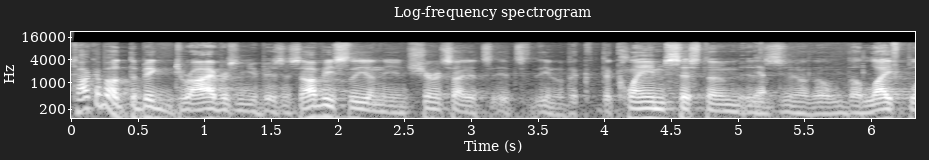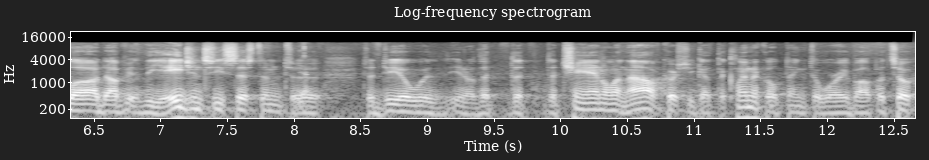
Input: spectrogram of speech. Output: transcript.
talk about the big drivers in your business. Obviously, on the insurance side, it's it's you know the the claim system is yep. you know the the lifeblood of the agency system to. Yep to deal with you know the, the, the, channel and now of course you got the clinical thing to worry about. But so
